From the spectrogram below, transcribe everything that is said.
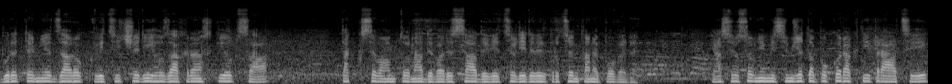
budete mít za rok vycvičenýho záchranářského psa, tak se vám to na 99,9% nepovede. Já si osobně myslím, že ta pokora k té práci,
